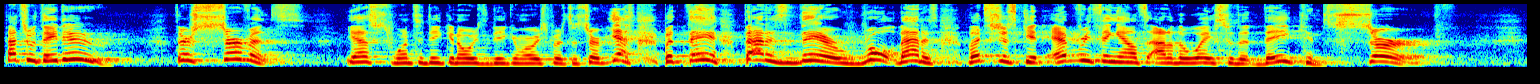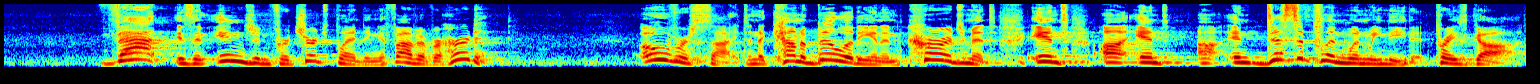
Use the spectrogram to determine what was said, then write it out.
That's what they do. They're servants. Yes, once a deacon, always a deacon, we're always supposed to serve. Yes, but they, that is their role. That is, let's just get everything else out of the way so that they can serve. That is an engine for church planting if I've ever heard it. Oversight and accountability and encouragement and, uh, and, uh, and discipline when we need it, praise God.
